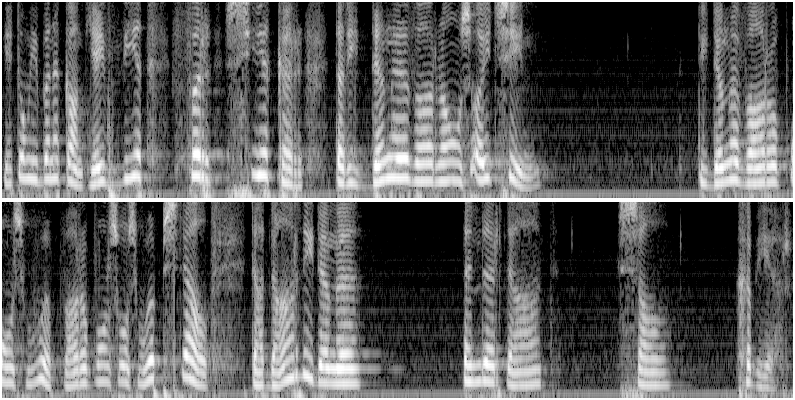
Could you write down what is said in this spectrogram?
Jy het hom hier binnekant. Jy weet verseker dat die dinge waarna ons uitsien, die dinge waarop ons hoop, waarop ons ons hoop stel, dat daardie dinge inderdaad sal gebeur.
